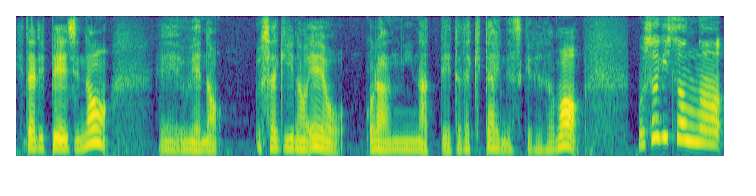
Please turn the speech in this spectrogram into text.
左ページの、えー上のうさぎの絵をご覧になっていただきたいんですけれどもうさぎさんが、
